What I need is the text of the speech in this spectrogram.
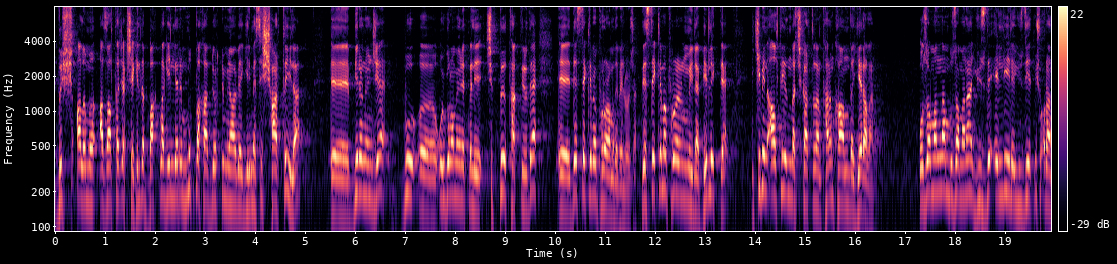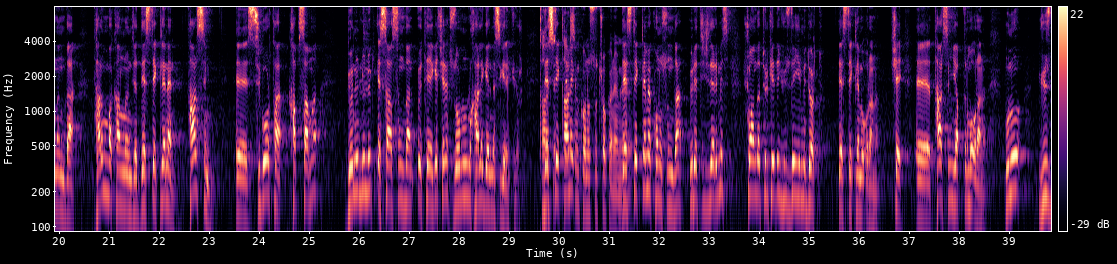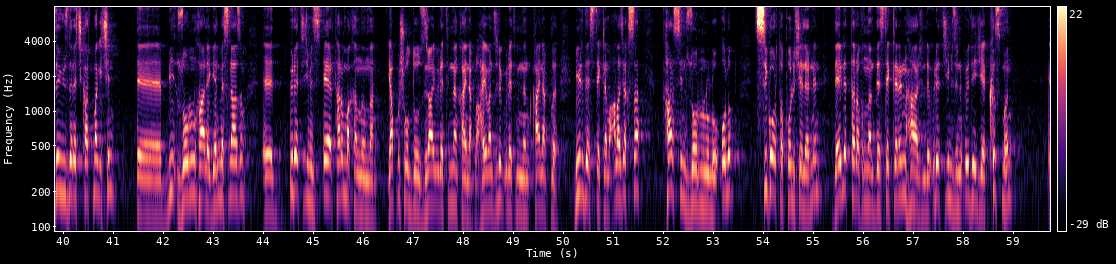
dış alımı azaltacak şekilde baklagillerin mutlaka dörtlü münavebeye girmesi şartıyla e, bir an önce bu e, uygulama yönetmeliği çıktığı takdirde e, destekleme programı da belli olacak. Destekleme programıyla birlikte 2006 yılında çıkartılan Tarım Kanunu'nda yer alan o zamandan bu zamana %50 ile %70 oranında Tarım Bakanlığı'nca desteklenen Tarsim e, sigorta kapsamı gönüllülük esasından öteye geçerek zorunluluk hale gelmesi gerekiyor. Tarsim, Tarsim konusu çok önemli. Destekleme konusunda üreticilerimiz şu anda Türkiye'de yüzde 24 destekleme oranı. Şey, e, Tarsim yaptırma oranı. Bunu yüzde yüzlere çıkartmak için e, bir zorunluluk hale gelmesi lazım. E, üreticimiz eğer Tarım Bakanlığı'ndan yapmış olduğu zirai üretimden kaynaklı, hayvancılık üretiminden kaynaklı bir destekleme alacaksa Tarsim zorunluluğu olup sigorta poliçelerinin devlet tarafından desteklenenin haricinde üreticimizin ödeyeceği kısmın e,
